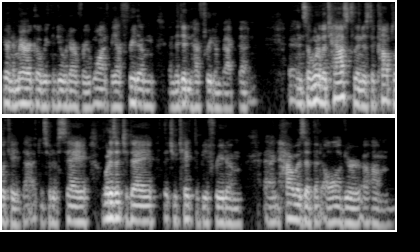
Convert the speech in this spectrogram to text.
Here in America, we can do whatever we want. We have freedom, and they didn't have freedom back then. And so one of the tasks then is to complicate that, to sort of say, what is it today that you take to be freedom, and how is it that all of your um,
